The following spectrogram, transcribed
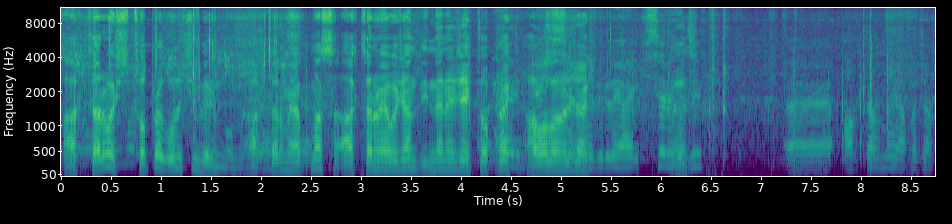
Çok Aktarma sağlam, toprak onun için verimli olmuyor. Aktarma yapmazsan aktarma yapacaksın, dinlenecek toprak, her havalanacak. senede bir veya iki senede Evet. bir e, aktarma yapacağım.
